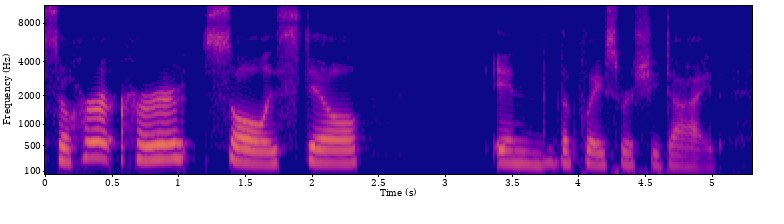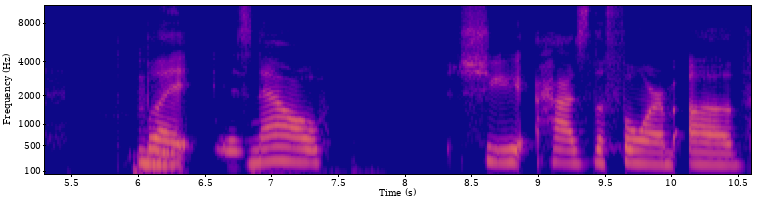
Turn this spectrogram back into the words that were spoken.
so her her soul is still in the place where she died, Mhm. but is now she has the form of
